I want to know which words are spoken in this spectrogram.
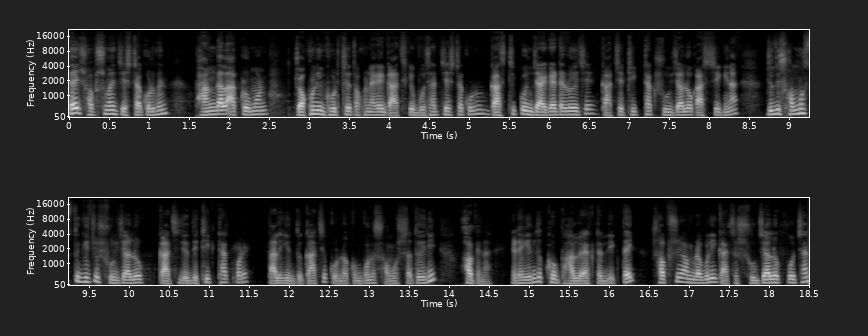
তাই সবসময় চেষ্টা করবেন ফাঙ্গাল আক্রমণ। যখনই ঘটছে তখন আগে গাছকে বোঝার চেষ্টা করুন, গাছটি কোন জায়গাটা রয়েছে, গাছে ঠিকঠাক সূর্যালোক আসছে কিনা। যদি সমস্ত কিছু সূর্যালোক গাছে যদি ঠিকঠাক পড়ে, তাহলে কিন্তু গাছে কোনো রকম কোনো সমস্যা তৈরি হবে না। এটা কিন্তু খুব ভালো একটা দিক। তাই সবসময় আমরা বলি গাছের সূর্যালোক পৌঁছান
